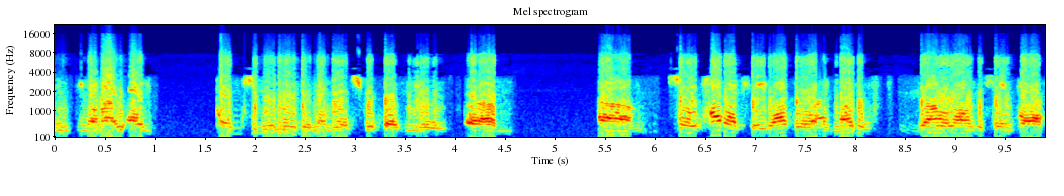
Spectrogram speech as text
and you know, I, I had submitted a number of script ideas. Um, um, so had I stayed out there, I might have gone along the same path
